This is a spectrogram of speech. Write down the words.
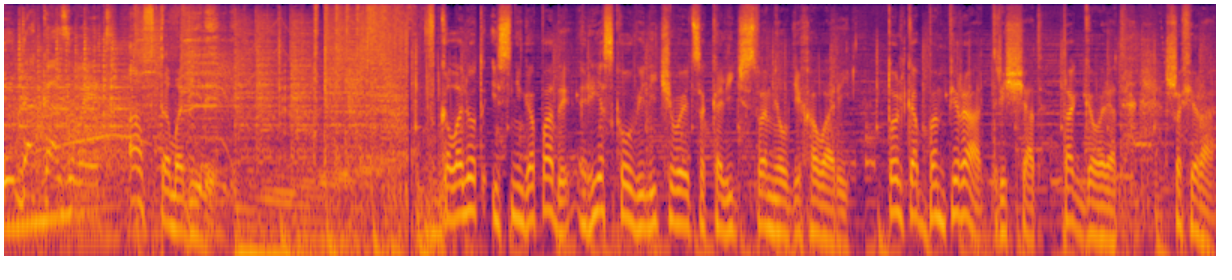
и доказывает. Автомобили. В гололед и снегопады резко увеличивается количество мелких аварий. Только бампера трещат, так говорят шофера.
